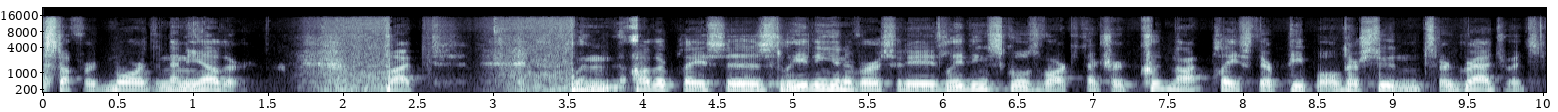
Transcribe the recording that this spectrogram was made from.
suffered more than any other. But when other places, leading universities, leading schools of architecture could not place their people, their students, their graduates,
